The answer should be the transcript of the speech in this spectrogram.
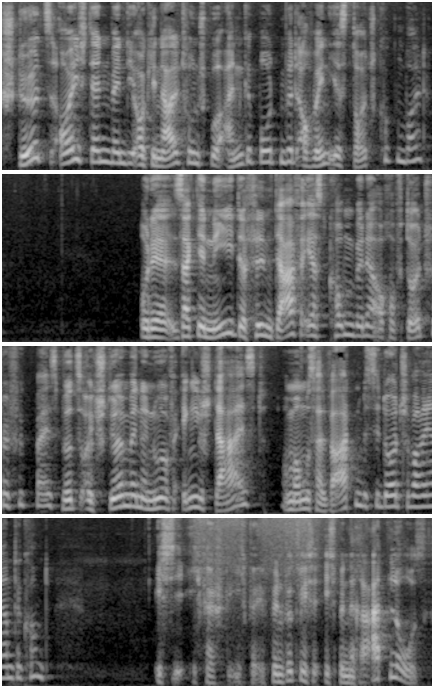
Stört es euch denn, wenn die Originaltonspur angeboten wird, auch wenn ihr es Deutsch gucken wollt? Oder sagt ihr, nee, der Film darf erst kommen, wenn er auch auf Deutsch verfügbar ist? Wird es euch stören, wenn er nur auf Englisch da ist und man muss halt warten, bis die deutsche Variante kommt? ich, ich verstehe, ich, ich bin wirklich, ich bin ratlos.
